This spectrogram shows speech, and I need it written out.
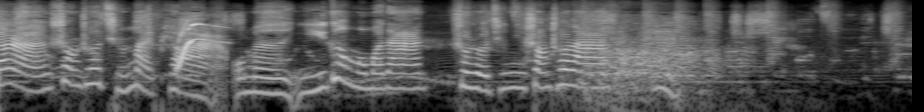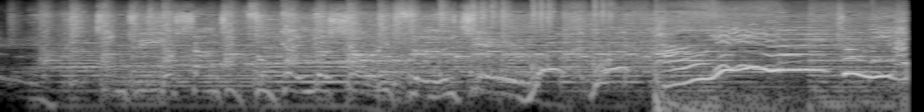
当然，上车请买票啊！我们一个么么哒，瘦瘦请你上车啦！嗯。好运来，祝你好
